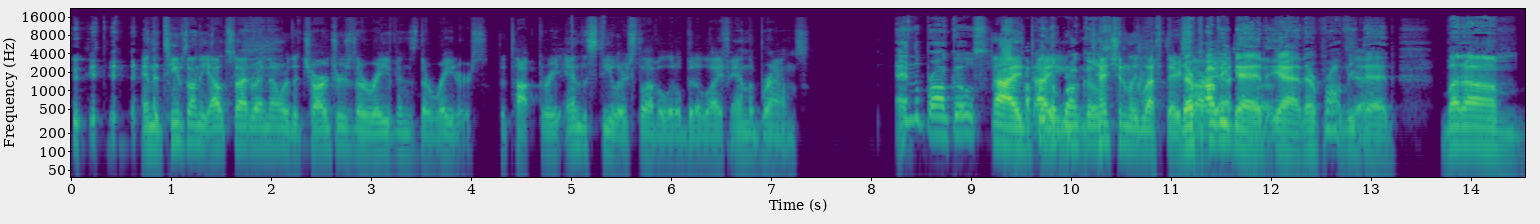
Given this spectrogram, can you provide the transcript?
and the teams on the outside right now are the Chargers, the Ravens, the Raiders, the top three, and the Steelers still have a little bit of life, and the Browns. And the Broncos. I, I, I the Broncos. intentionally left there. They're Sorry, probably dead. Yeah, they're probably yeah. dead. But um,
